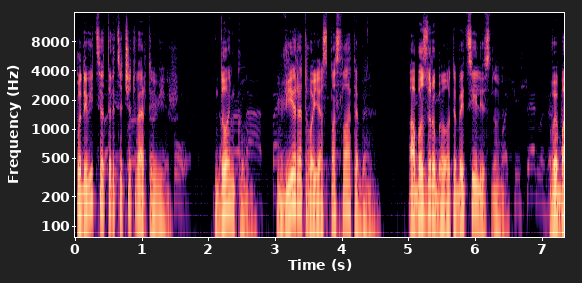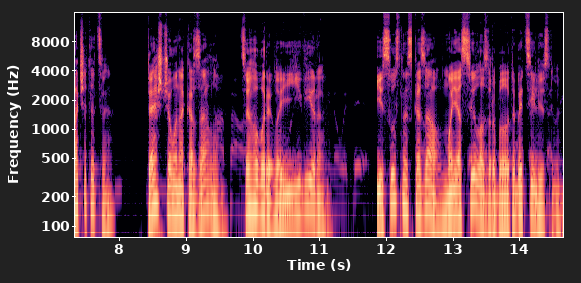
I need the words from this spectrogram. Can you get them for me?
Подивіться 34 вірш. Донько, віра твоя спасла тебе. або зробило тебе цілісною. Ви бачите це? Те, що вона казала, це говорила її віра. Ісус не сказав, моя сила зробила тебе цілісною.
